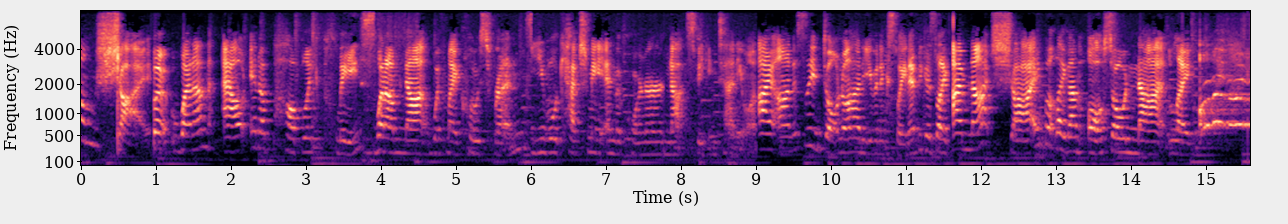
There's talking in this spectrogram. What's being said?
I'm shy, but when I'm out in a public place, when I'm not with my close friends, you will catch me in the corner not speaking to anyone. I honestly don't know how to even explain it because like, I'm not shy, but like I'm also not like, oh my god,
